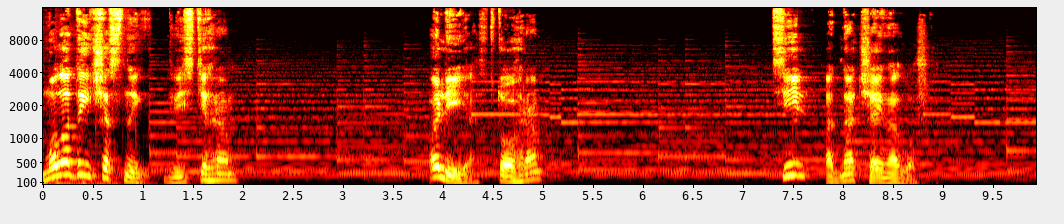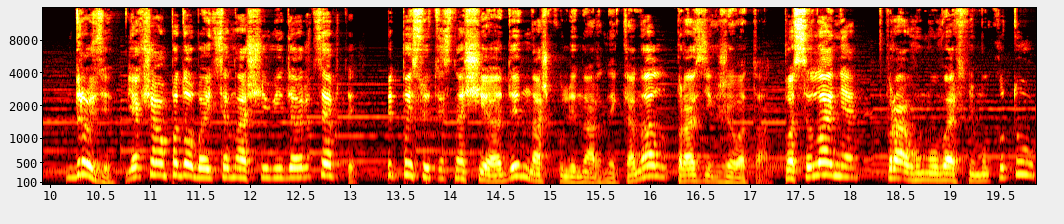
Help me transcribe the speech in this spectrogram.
молодий часник 200 г, олія 100 г, сіль 1 чайна ложка. Друзі, якщо вам подобаються наші відеорецепти, підписуйтесь на ще один наш кулінарний канал Праздник Живота. Посилання в правому верхньому куту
